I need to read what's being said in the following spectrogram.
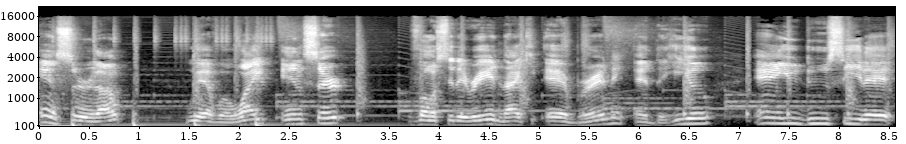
insert out. We have a white insert, varsity red Nike Air branding at the heel, and you do see that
